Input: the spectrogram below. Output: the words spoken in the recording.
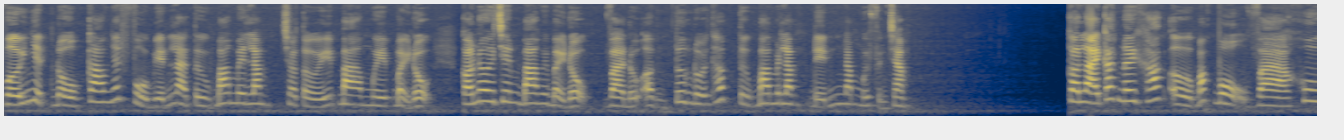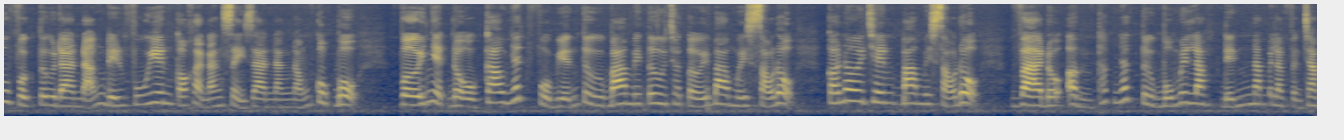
với nhiệt độ cao nhất phổ biến là từ 35 cho tới 37 độ, có nơi trên 37 độ và độ ẩm tương đối thấp từ 35 đến 50%. Còn lại các nơi khác ở Bắc Bộ và khu vực từ Đà Nẵng đến Phú Yên có khả năng xảy ra nắng nóng cục bộ với nhiệt độ cao nhất phổ biến từ 34 cho tới 36 độ, có nơi trên 36 độ và độ ẩm thấp nhất từ 45 đến 55%.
